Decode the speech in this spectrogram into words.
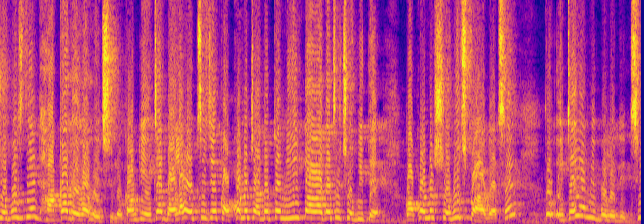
সবুজ দিয়ে ঢাকা দেওয়া হয়েছিল? কারণ কি এটা বলা হচ্ছে যে কখনো চাদরটা নীল পাওয়া গেছে ছবিতে, কখনো সবুজ পাওয়া গেছে। তো এটাই আমি বলে দিচ্ছি,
